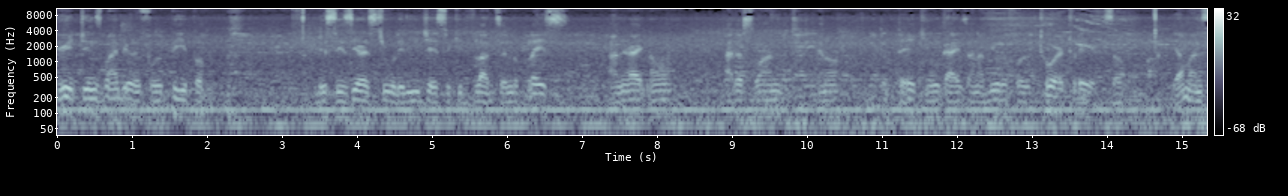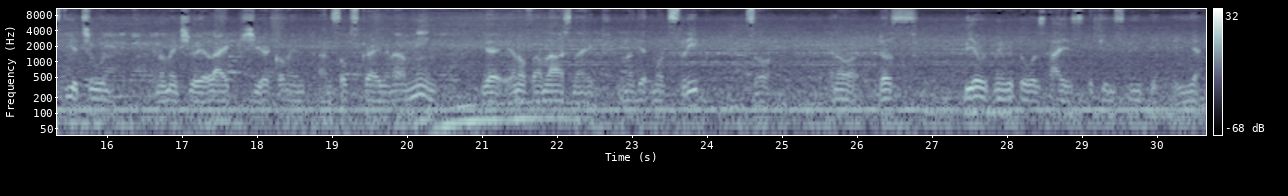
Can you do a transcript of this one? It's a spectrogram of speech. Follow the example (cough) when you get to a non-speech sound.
Greetings, my beautiful people. This is yours truly, DJ Swicked Vlogs in the place. And right now, I just want, you know, to take you guys on a beautiful tour today. So, yeah, man, stay tuned. You know, make sure you like, share, comment, and subscribe. You know I mean? Yeah, you know, from last night, I don't get much sleep. So, you know, just bear with me with those eyes looking sleepy. Yeah.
